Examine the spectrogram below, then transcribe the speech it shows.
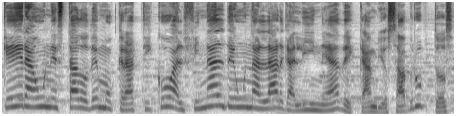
que era un estado democrático al final de una larga línea de cambios abruptos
